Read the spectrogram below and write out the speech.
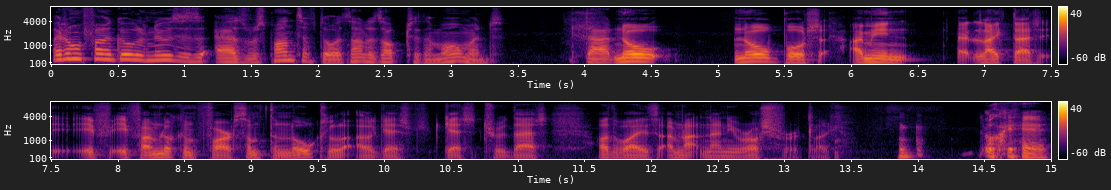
I don't find Google News as, as responsive though. It's not as up to the moment. That No, no, but I mean, uh, like that. If if I'm looking for something local, I'll get get it through that. Otherwise, I'm not in any rush for it. Like, okay.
